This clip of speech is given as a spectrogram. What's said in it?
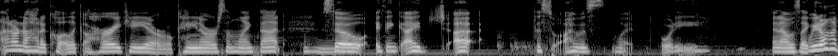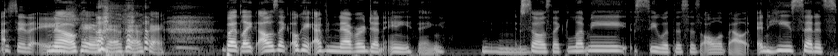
I don't know how to call it, like a hurricane or a volcano or something like that. Mhm. So I think I, uh, this I was what forty, and I was like, we don't have to say the age. no, okay, okay, okay, okay. But like I was like, okay, I've never done anything. Mhm. So I was like, let me see what this is all about. And he said it's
